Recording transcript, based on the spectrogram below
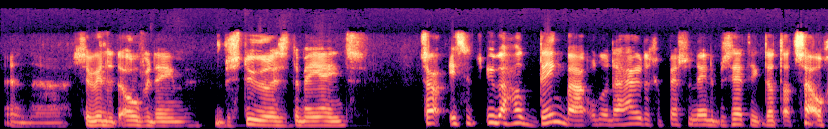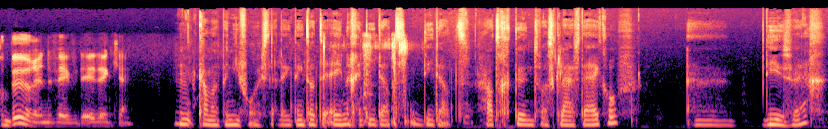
en uh, ze willen het overnemen. Het bestuur is het ermee eens. Zou, is het überhaupt denkbaar onder de huidige personele bezetting dat dat zou gebeuren in de VVD, denk jij? Ik kan het me niet voorstellen. Ik denk dat de enige die dat, die dat had gekund was Klaas Dijkhoff. Uh, die is weg.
